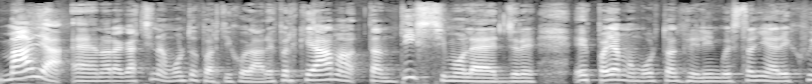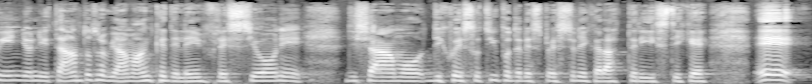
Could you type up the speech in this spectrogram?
Maya è una ragazzina molto particolare perché ama tantissimo leggere e poi ama molto anche le lingue straniere, quindi ogni tanto troviamo anche delle inflessioni, diciamo, di questo tipo delle espressioni caratteristiche. E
